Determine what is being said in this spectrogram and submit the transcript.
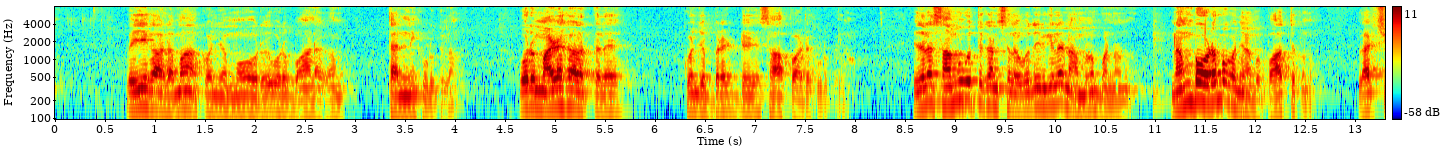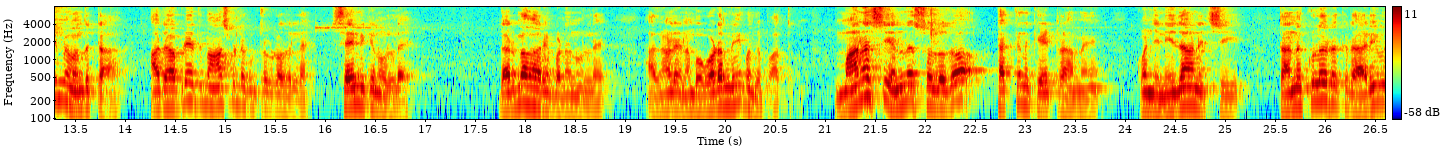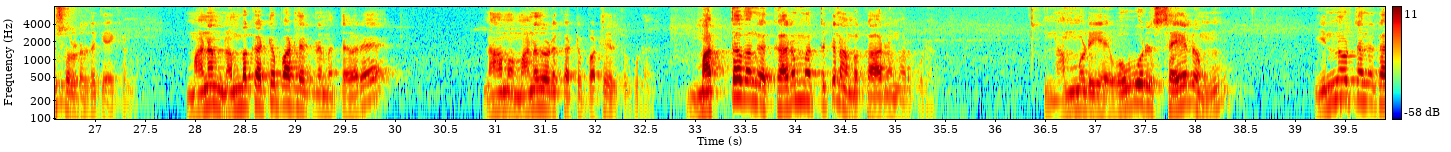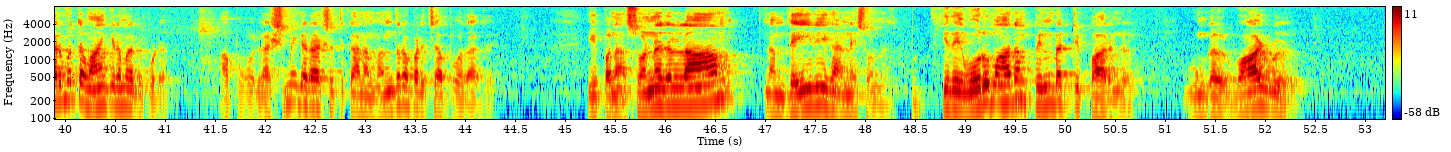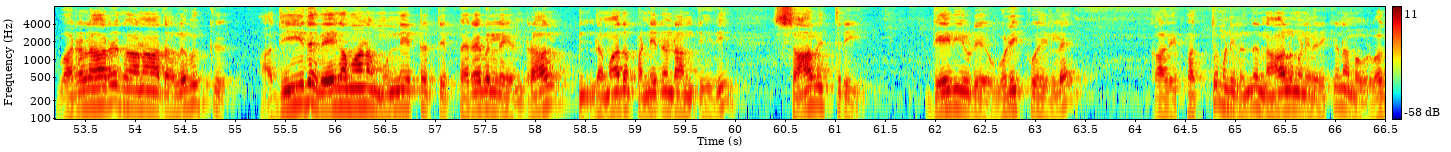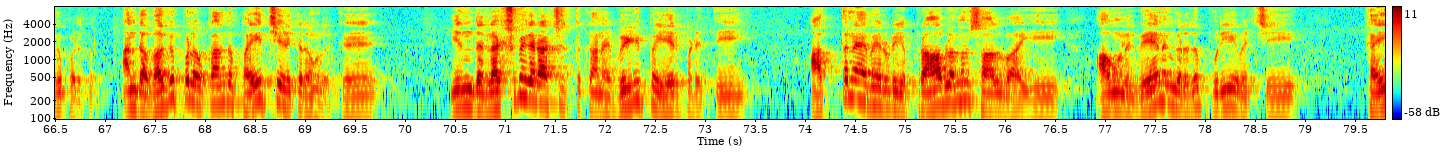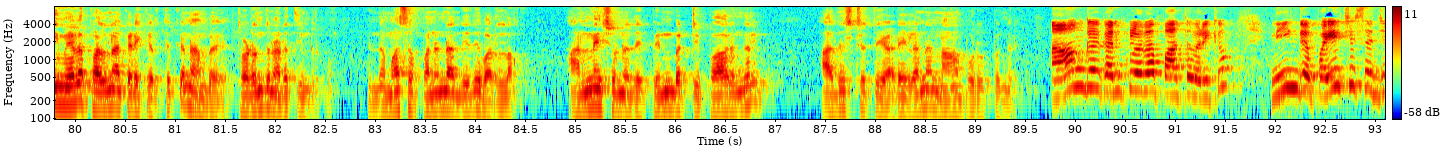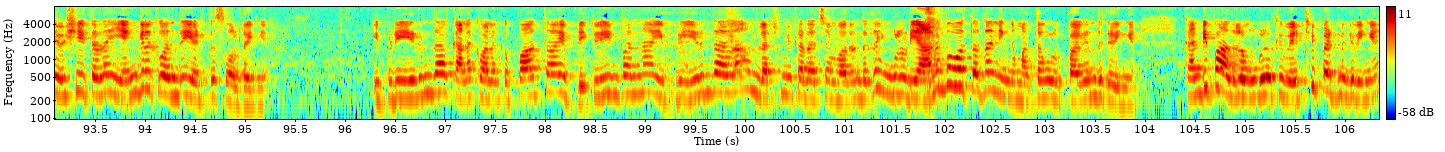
வெய்ய காலமாக கொஞ்சம் மோர் ஒரு பானகம் தண்ணி கொடுக்கலாம். ஒரு மழை காலத்தில் கொஞ்சம் ப்ரெட்டு சாப்பாடு கொடுக்கலாம். இதெல்லாம் சமூகத்துக்கான சில உதவிகளை நாமளும் பண்ணணும். நம்ம உடம்ப கொஞ்சம் நம்ம பார்த்துக்கணும் லட்சுமி வந்துட்டா அது அப்படியே திரும்ப ஹாஸ்பிட்டலில் கொடுத்துடக்கூடாதுல்ல. சேமிக்கணும் இல்லை தர்மகாரியம் பண்ணணும் இல்லை அதனால் நம்ம உடம்பையும் கொஞ்சம் பார்த்துக்கணும் மனசு என்ன சொல்லுதோ டக்குன்னு கேட்டுறாமல் கொஞ்சம் நிதானித்து தனக்குள்ளே இருக்கிற அறிவு சொல்கிறத கேட்கணும். மனம் நம்ம கட்டுப்பாட்டில் இருக்கணுமே தவிர நாம் மனதோட கட்டுப்பாட்டில் இருக்கக்கூடாது. மற்றவங்க கர்மத்துக்கு நாம் காரணமாக இருக்கக்கூடாது. நம்முடைய ஒவ்வொரு செயலும் இன்னொருத்தங்க கர்மத்தை வாங்கிக்கிற மாதிரி இருக்கக்கூடாது. அப்போது லக்ஷ்மி கடாட்சத்துக்கான மந்திரம் படித்தா போதாது. இப்போ நான் சொன்னதெல்லாம் நம் தெய்வீக அன்னை சொன்னது. இதை ஒரு மாதம் பின்பற்றி பாருங்கள். உங்கள் வாழ்வு வரலாறு காணாத அளவுக்கு அதீத வேகமான முன்னேற்றத்தை பெறவில்லை என்றால் இந்த மாதம் பன்னிரெண்டாம் தேதி சாவித்ரி தேவியுடைய ஒளிக்கோயிலில் காலை பத்து மணிலேருந்து நாலு மணி வரைக்கும் நம்ம ஒரு வகுப்பு எடுக்கிறோம். அந்த வகுப்பில் உட்காந்து பயிற்சி எடுக்கிறவங்களுக்கு இந்த லக்ஷ்மி கடாட்சத்துக்கான விழிப்பை ஏற்படுத்தி அத்தனை பேருடைய ப்ராப்ளமும் சால்வ் ஆகி அவங்களுக்கு வேணுங்கிறத புரிய வச்சு கை மேலே பலனாக கிடைக்கிறதுக்கு நம்ம தொடர்ந்து நடத்தின்னு இருக்கோம். இந்த மாதம் பன்னெண்டாம் தேதி வரலாம். அன்னை சொன்னதை பின்பற்றி பாருங்கள் அதிர்ஷ்டத்தை அடையலைன்னா நான் பொறுப்புங்கிறேன். நாங்க கன்குலரா பார்த்த வரைக்கும் நீங்க பயிற்சி செஞ்ச விஷயத்தை தான் எங்களுக்கு வந்து எடுத்து சொல்றீங்க. இப்படி இருந்தா கணக்கு வணக்கு பார்த்தா இப்படி க்ளீன் பண்ணா இப்படி இருந்தாதான் லக்ஷ்மி கடாச்சம் வருன்றது உங்களுடைய அனுபவத்தை தான் நீங்க மத்தவங்களுக்கு பகிர்ந்துக்கிறீங்க. கண்டிப்பா அதுல உங்களுக்கு வெற்றி பெற்றுக்கிறீங்க.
